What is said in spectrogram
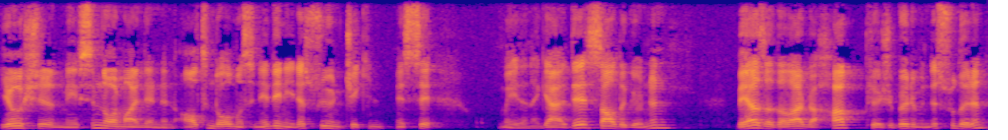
yağışların mevsim normallerinin altında olması nedeniyle suyun çekilmesi meydana geldi. Salda Gölü'nün Beyaz Adalar ve Halk Plajı bölümünde suların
